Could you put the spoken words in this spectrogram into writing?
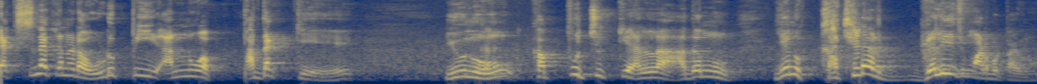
ದಕ್ಷಿಣ ಕನ್ನಡ ಉಡುಪಿ ಅನ್ನುವ ಪದಕ್ಕೆ ಇವನು ಕಪ್ಪು ಚುಕ್ಕಿ ಅಲ್ಲ ಅದನ್ನು ಏನು ಕಚಡ ಗಲೀಜು ಮಾಡ್ಬಿಟ್ಟ ಇವನು.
